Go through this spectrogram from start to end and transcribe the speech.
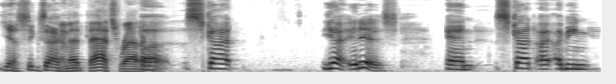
Yes, exactly. And that, that's radical. Uh, Scott, yeah, it is. And Scott, I, I mean,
